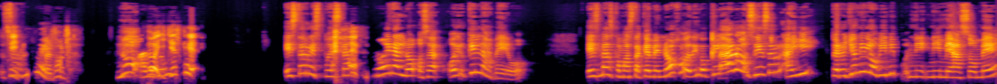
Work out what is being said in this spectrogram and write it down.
sí, horrible. perdón. No, no y es que esta respuesta no era lo, o sea, hoy que la veo, es más, como hasta que me enojo, digo, claro, sí, es ahí pero yo ni lo vi ni, ni, ni me asomé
